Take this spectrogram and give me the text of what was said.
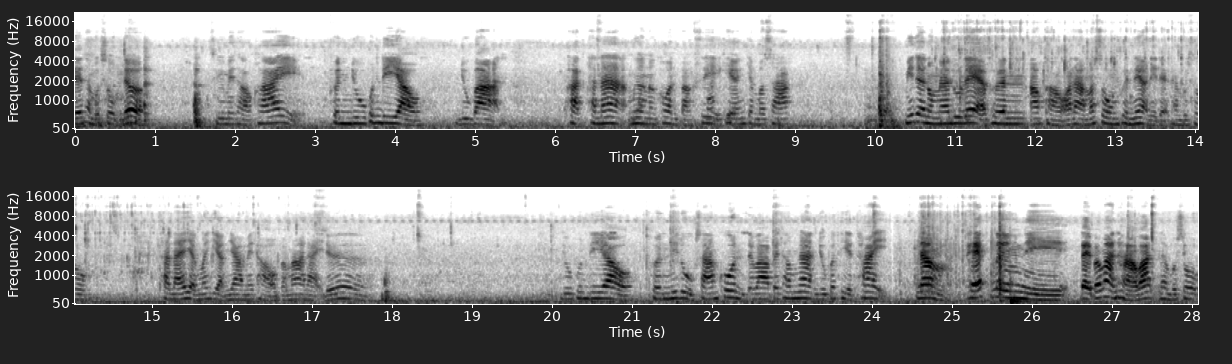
ได้อท่านผู้ชมเด้อซื้อเมถาไข่ เพิ่นอยู่คนเดียว อยู่บ้าน พัฒนาเมืองนครปากซี่เคียงจำปาซัก มีแต่น้องนาดูแลเพิ่นเอาข่าวเอาหนามาส่งเพิ่นเนี่ยนี่แหละท่านผู้ชมท่านใดอยากมาเยี่ยมยามไม่เท่าก็มาได้เด้อ อยู่คนเดียว เพิ่นมีลูกสามคน แต่ว่าไปทำงานอยู่ประเทศไทยน้ำแพ็คหนึ่งนี่ได้ประมาณหาวัดท่านผู้ชม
